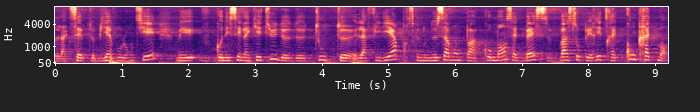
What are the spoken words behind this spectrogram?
l'accepte bien volontiers, mais vous connaissez l'inquiétude de toute la filière parce que nous ne savons pas comment cette baisse va s'opérer très concrètement.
